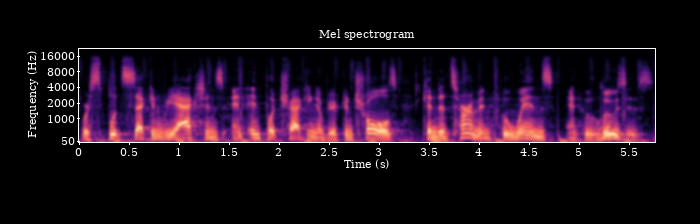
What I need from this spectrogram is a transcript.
where split-second reactions and input tracking of your controls can determine who wins and who loses.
